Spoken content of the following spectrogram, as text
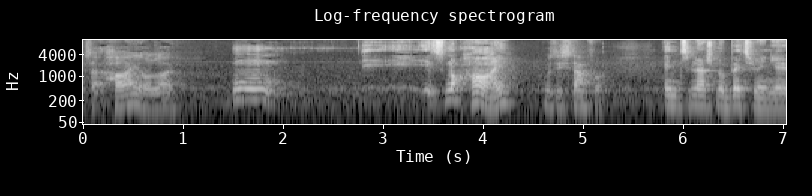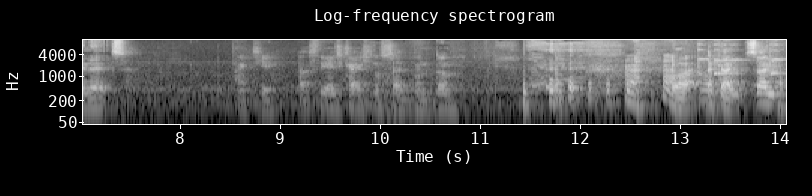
Is that high or low? Mm, it's not high. What does it stand for? International bittering units. Thank you. That's the educational segment done. right, okay, so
